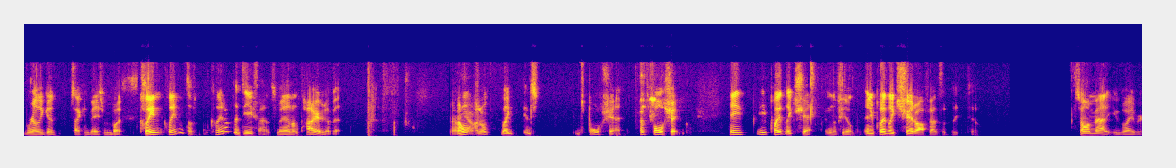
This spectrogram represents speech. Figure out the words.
really good second baseman, but clean clean up the clean up the defense, man. I'm tired of it. I don't Yeah. I don't like it's it's bullshit. That's bullshit. And he he played like shit in the field, and he played like shit offensively too. So I'm mad at you, Gleyber.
